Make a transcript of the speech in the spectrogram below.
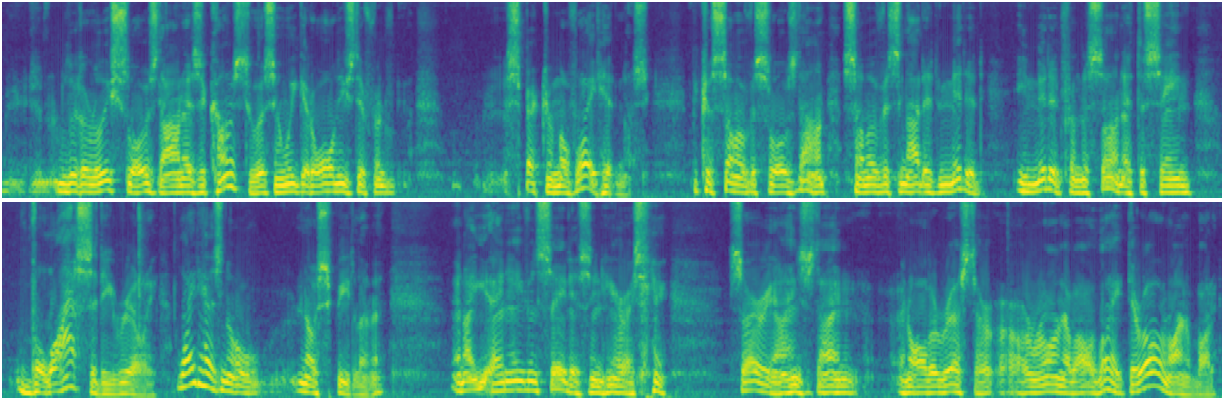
literally slows down as it comes to us, and we get all these different spectrum of light hitting us. Because some of it slows down, some of it's not emitted emitted from the sun at the same velocity. Really, light has no no speed limit, and I and I even say this in here. I say, "Sorry, Einstein." And all the rest are, are wrong about light. They're all wrong about it.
